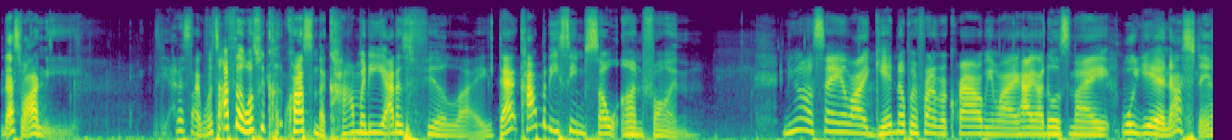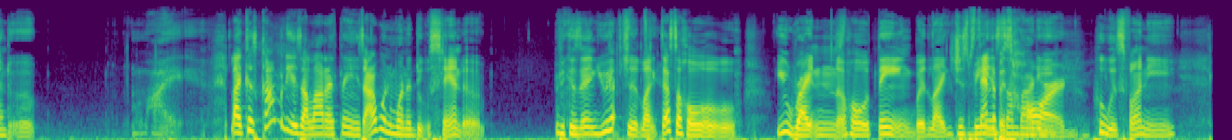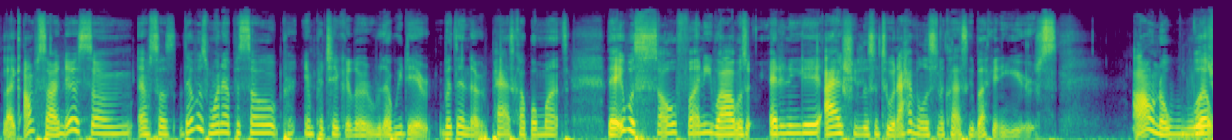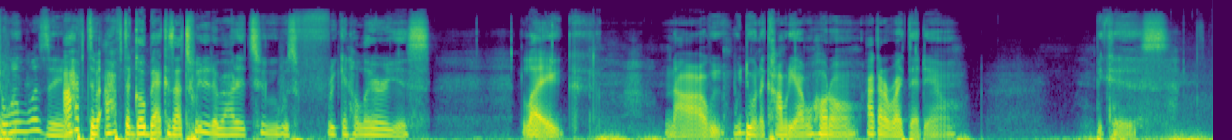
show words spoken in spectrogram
that's what I need I just like once I feel once we cross into comedy, I just feel like that comedy seems so unfun. You know what I'm saying? Like getting up in front of a crowd, being like, "How y'all doing tonight?" Well, yeah, not stand up. Like, like, cause comedy is a lot of things. I wouldn't want to do stand up because then you have to like that's a whole you writing the whole thing. But like just being Stand up is somebody hard. who is funny. Like I'm sorry, there's some episodes. There was one episode in particular that we did within the past couple months that it was so funny while I was editing it. I actually listened to it. I haven't listened to Classically Black in years. I don't know what Which one was it? I have to I have to go back because I tweeted about it too. It was freaking hilarious. Like, nah, we we doing a comedy album. Hold on, I gotta write that down because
